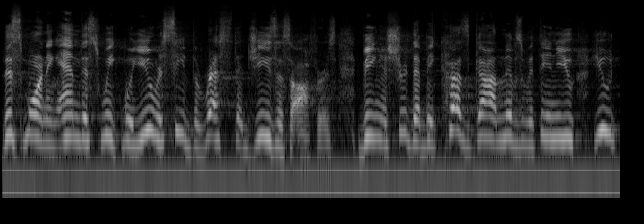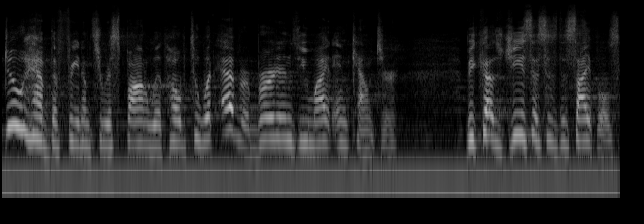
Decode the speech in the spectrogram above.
This morning and this week, will you receive the rest that Jesus offers, being assured that because God lives within you, you do have the freedom to respond with hope to whatever burdens you might encounter? Because Jesus' disciples,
